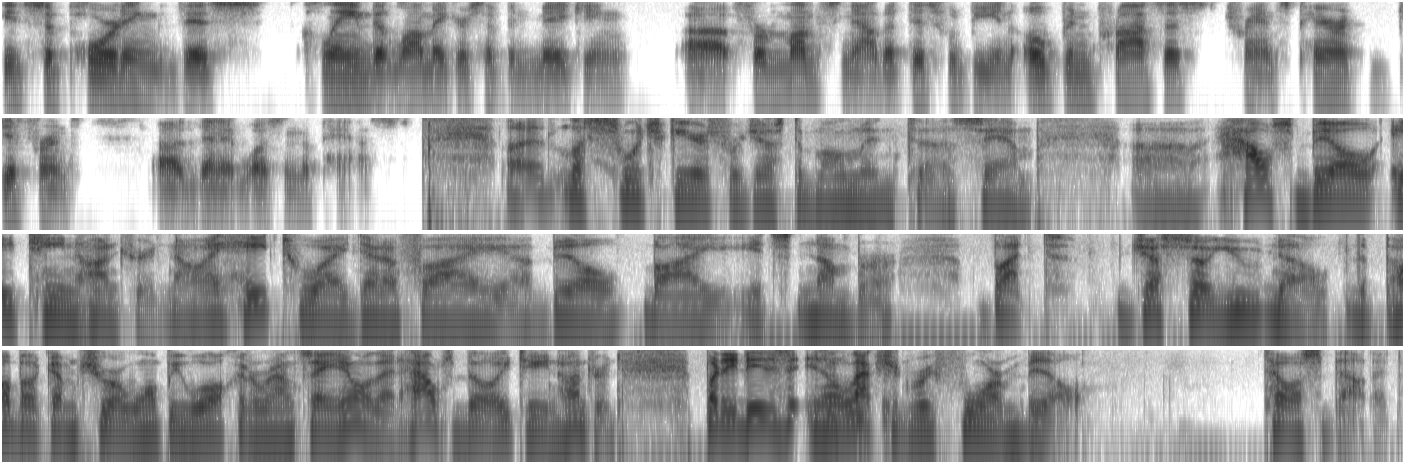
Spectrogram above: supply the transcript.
is supporting this claim that lawmakers have been making uh, for months now that this would be an open process, transparent, different uh, than it was in the past. Uh, let's switch gears for just a moment, uh, Sam. Uh, House Bill 1800. Now, I hate to identify a bill by its number, but just so you know, the public, I'm sure, won't be walking around saying, oh, that House Bill 1800. But it is an election reform bill. Tell us about it.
